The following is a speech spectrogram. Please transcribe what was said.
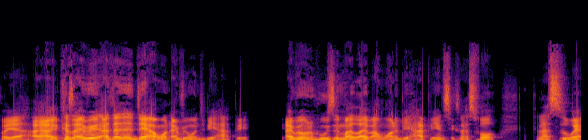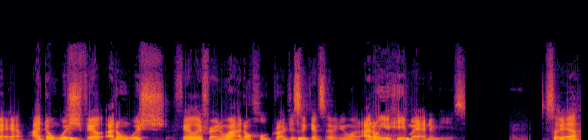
But yeah, I because every at the end of the day, I want everyone to be happy. Everyone who's in my life, I want to be happy and successful, and that's the way I am. I don't wish fail. I don't wish failure for anyone. I don't hold grudges against anyone. I don't even hate my enemies. So yeah,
